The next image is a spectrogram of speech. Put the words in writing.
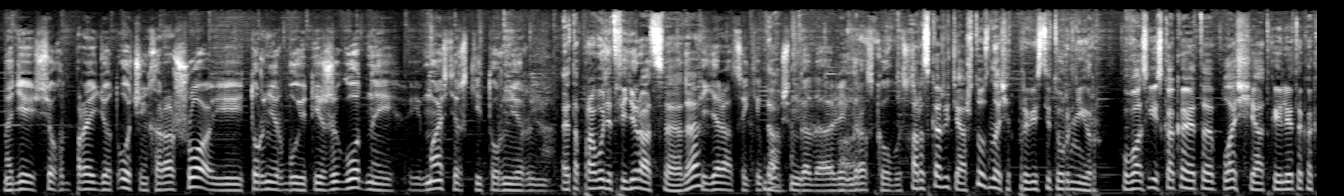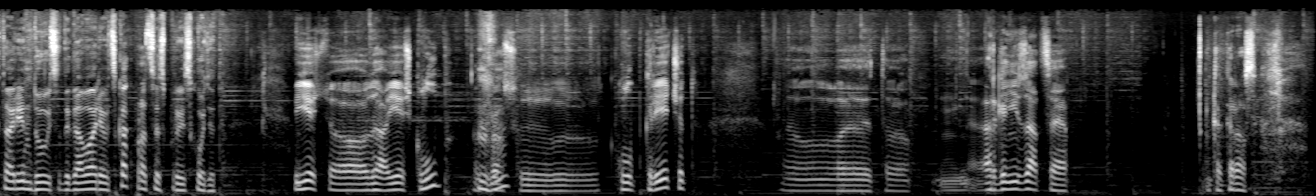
Надеюсь, все пройдет очень хорошо, и турнир будет ежегодный, и мастерский турнир. И... Это проводит федерация, да? Федерация кикбоксинга, да, да Ленинградской области. А расскажите, а что значит провести турнир? У вас есть какая-то площадка, или это как-то арендуется, договаривается? Как процесс происходит? Есть, э, да, есть клуб, как угу. раз э, клуб Кречет, это организация как раз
